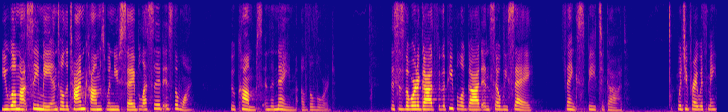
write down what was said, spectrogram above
you will not see me until the time comes when you say, Blessed is the one who comes in the name of the Lord. This is the word of God for the people of God, and so we say, Thanks be to God. Would you pray with me?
